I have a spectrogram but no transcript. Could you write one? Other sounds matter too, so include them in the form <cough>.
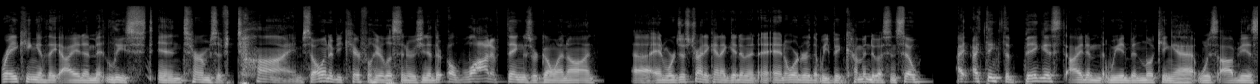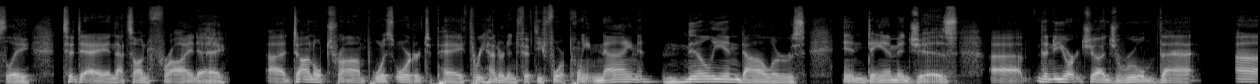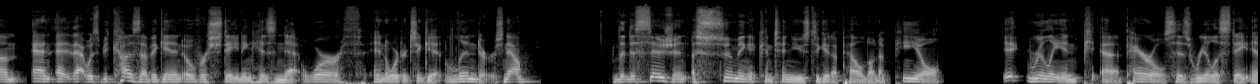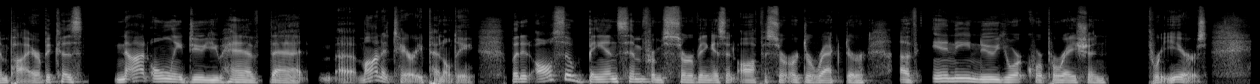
breaking of the item, at least in terms of time. So I want to be careful here, listeners. You know, there, a lot of things are going on, uh, and we're just trying to kind of get them in, in order that we've been coming to us. And so I, I think the biggest item that we had been looking at was obviously today, and that's on Friday. Uh, Donald Trump was ordered to pay $354.9 million in damages. Uh, the New York judge ruled that. Um, and, and that was because of, again, overstating his net worth in order to get lenders. Now, the decision, assuming it continues to get upheld on appeal, it really imp- uh, perils his real estate empire because not only do you have that uh, monetary penalty, but it also bans him from serving as an officer or director of any New York corporation three years.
